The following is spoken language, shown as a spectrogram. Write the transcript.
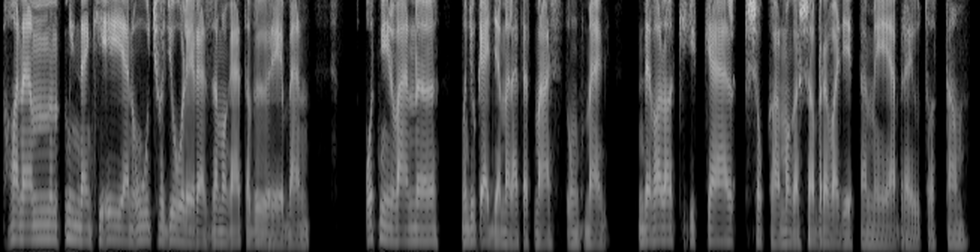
hanem mindenki éljen úgy, hogy jól érezze magát a bőrében. Ott nyilván mondjuk egy emeletet másztunk meg, de valakikkel sokkal magasabbra vagy éppen mélyebbre jutottam.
